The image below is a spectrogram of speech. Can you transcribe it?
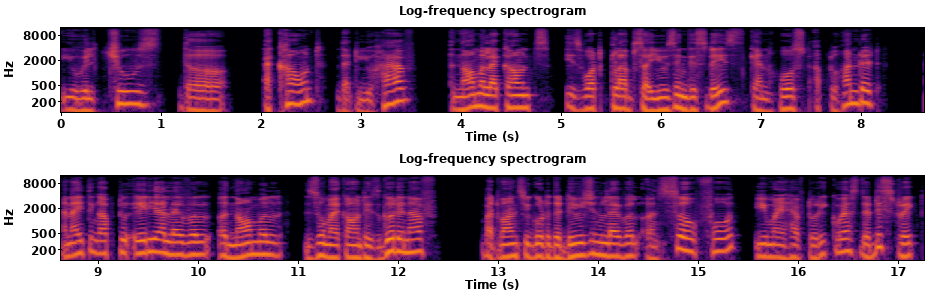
you will choose the account that you have. Normal accounts is what clubs are using these days, can host up to 100. And I think up to area level, a normal Zoom account is good enough. But once you go to the division level and so forth, you might have to request the district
